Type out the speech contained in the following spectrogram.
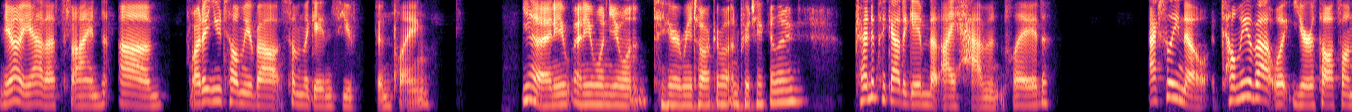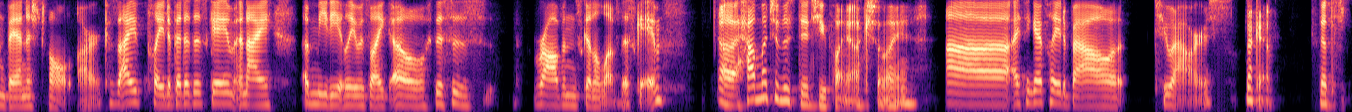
yeah, yeah, that's fine. Um, why don't you tell me about some of the games you've been playing? Yeah. Any anyone you want to hear me talk about in particular? Trying to pick out a game that I haven't played. Actually, no. Tell me about what your thoughts on Banished Vault are, because I played a bit of this game and I immediately was like, "Oh, this is Robin's gonna love this game." Uh, how much of this did you play actually? Uh, I think I played about two hours. Okay. That's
